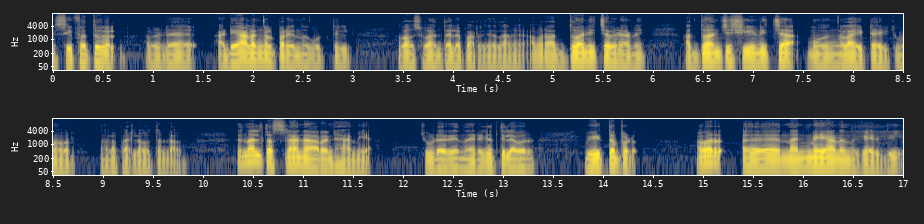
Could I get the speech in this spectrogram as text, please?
സിഫത്തുകൾ അവരുടെ അടയാളങ്ങൾ പറയുന്ന കൂട്ടത്തിൽ അള്ളാഹു സുബാൻ തല പറഞ്ഞതാണ്. അവർ അധ്വാനിച്ചവരാണ്. അധ്വാനിച്ച് ക്ഷീണിച്ച മുഖങ്ങളായിട്ടായിരിക്കും അവർ നാളെ പരലോകത്തുണ്ടാകും എന്നാൽ തസ്ലാൻ ആറൻ ഹാമിയ ചൂടേറിയ നരകത്തിൽ അവർ വീഴ്ത്തപ്പെടും. അവർ നന്മയാണെന്ന് കരുതി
